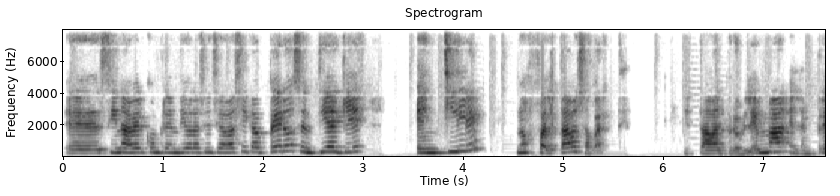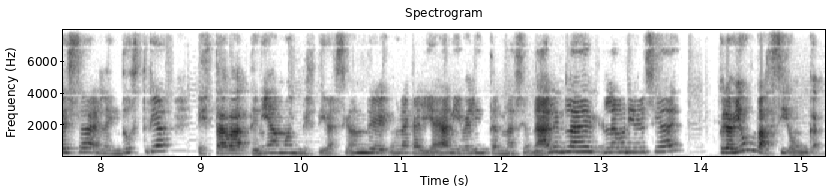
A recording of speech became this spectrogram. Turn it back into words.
eh, sin haber comprendido la ciencia básica, pero sentía que en Chile nos faltaba esa parte. Estaba el problema en la empresa, en la industria, estaba, teníamos investigación de una calidad a nivel internacional en, las universidades, pero había un vacío, un gap,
